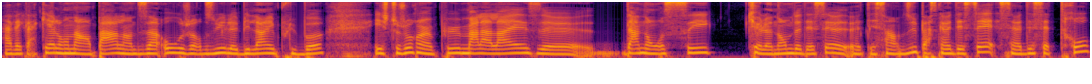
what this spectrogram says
avec laquelle on en parle en disant oh aujourd'hui le bilan est plus bas et je suis toujours un peu mal à l'aise euh, d'annoncer que le nombre de décès a descendu parce qu'un décès, c'est un décès de trop.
